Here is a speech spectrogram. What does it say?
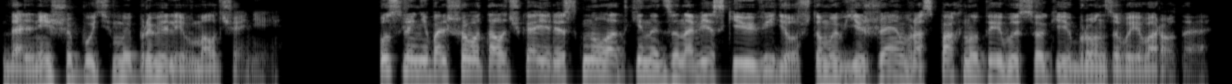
Дальнейший путь мы провели в молчании. После небольшого толчка я рискнул откинуть занавески и увидел, что мы въезжаем в распахнутые высокие бронзовые ворота.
